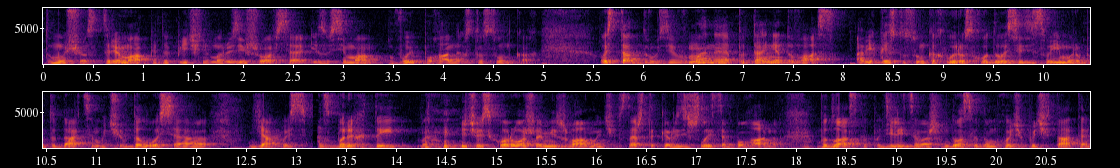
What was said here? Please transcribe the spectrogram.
тому що з трьома підопічними розійшовся і з усіма в поганих стосунках. Ось так, друзі, в мене питання до вас. А в яких стосунках ви розходилися зі своїми роботодавцями? Чи вдалося якось зберегти щось хороше між вами, чи все ж таки розійшлися погано? Будь ласка, поділіться вашим досвідом, хочу почитати.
